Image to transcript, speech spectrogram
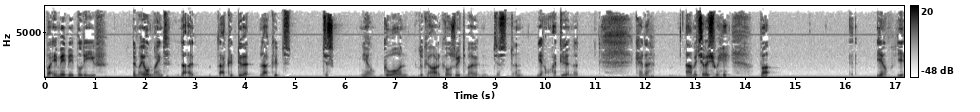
but he made me believe in my own mind that I, that I could do it, that I could just, you know, go on, look at articles, read them out, and just, and, you know, I do it in a kind of amateurish way, but, you know, you,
